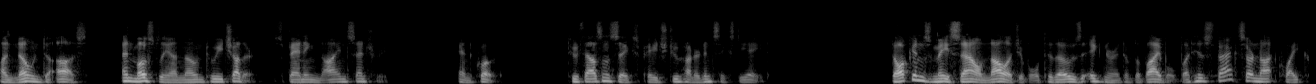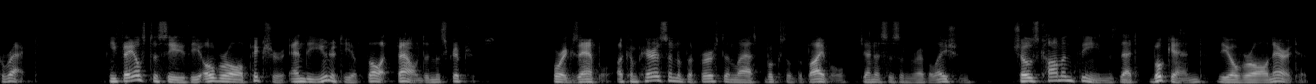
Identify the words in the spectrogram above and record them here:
unknown to us, and mostly unknown to each other, spanning nine centuries. 2006, page 268. Dawkins may sound knowledgeable to those ignorant of the Bible, but his facts are not quite correct. He fails to see the overall picture and the unity of thought found in the Scriptures. For example, a comparison of the first and last books of the Bible, Genesis and Revelation, shows common themes that bookend the overall narrative.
